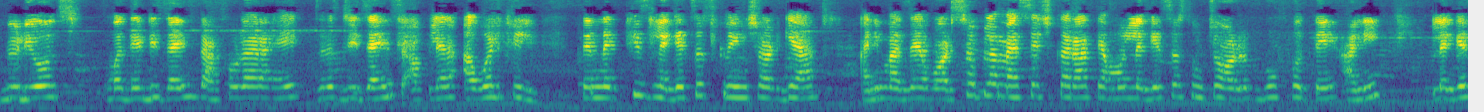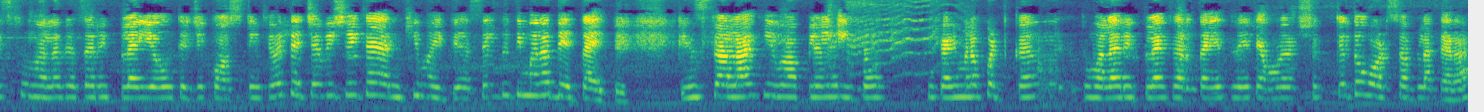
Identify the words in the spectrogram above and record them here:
व्हिडिओज मध्ये डिझाईन दाखवणार आहे. जर डिझाईन्स आपल्याला आवडतील तर नक्कीच लगेचच स्क्रीनशॉट घ्या आणि माझ्या व्हॉट्सअपला मेसेज करा. त्यामुळे लगेचच तुमची ऑर्डर बुक होते आणि लगेच तुम्हाला त्याचा रिप्लाय येऊ त्याची कॉस्टिंग किंवा त्याच्याविषयी काय आणखी माहिती असेल तर ती मला देता येते. इन्स्टाला किंवा आपल्याला इथं ठिकाणी मला पटकन तुम्हाला रिप्लाय करता येत नाही त्यामुळे शक्यतो व्हॉट्सअपला करा.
